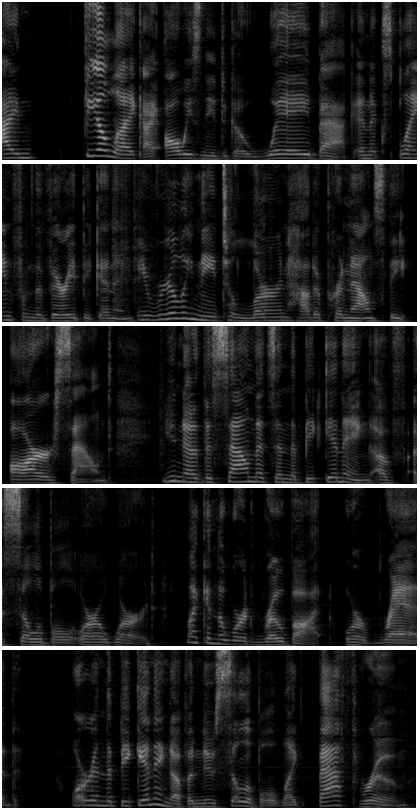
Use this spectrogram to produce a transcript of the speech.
I feel like I always need to go way back and explain from the very beginning. You really need to learn how to pronounce the R sound. You know, the sound that's in the beginning of a syllable or a word, like in the word robot or red, or in the beginning of a new syllable like bathroom.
